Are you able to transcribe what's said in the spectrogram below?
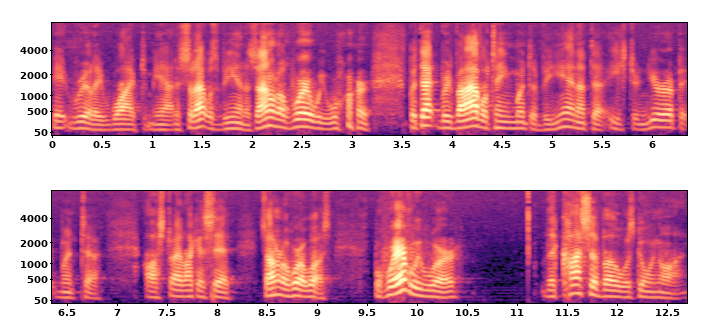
it really wiped me out. And so that was Vienna. So I don't know where we were, but that revival team went to Vienna, to Eastern Europe. It went to Australia, like I said. So I don't know where it was. But wherever we were, the Kosovo was going on,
